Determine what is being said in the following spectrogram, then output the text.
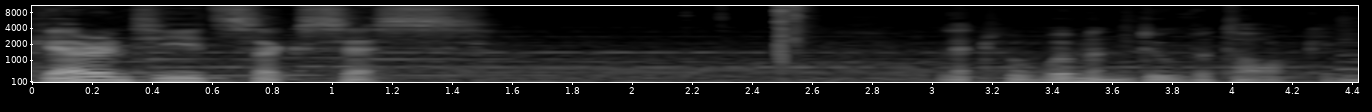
Guaranteed success. Let the women do the talking.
